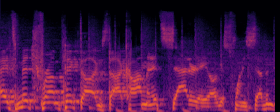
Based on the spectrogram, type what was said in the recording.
Hi, it's Mitch from PickDawgz.com, and it's Saturday, August 27th,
